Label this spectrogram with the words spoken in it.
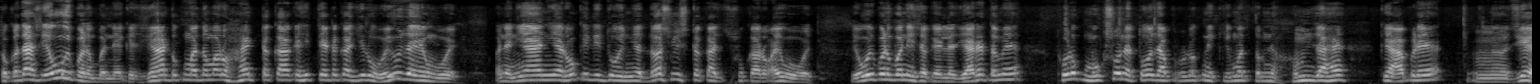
તો કદાચ એવું પણ બને કે જ્યાં ટૂંકમાં તમારું સાઠ ટકા કે સિત્તેર ટકા જીરું વયું જાય એમ હોય અને ત્યાં અહીંયા રોકી દીધું હોય ત્યાં દસ વીસ ટકા સુકારો આવ્યો હોય, એવું પણ બની શકે. એટલે જ્યારે તમે થોડુંક મૂકશો ને, તો જ આ પ્રોડક્ટની કિંમત તમને સમજાશે કે આપણે જે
